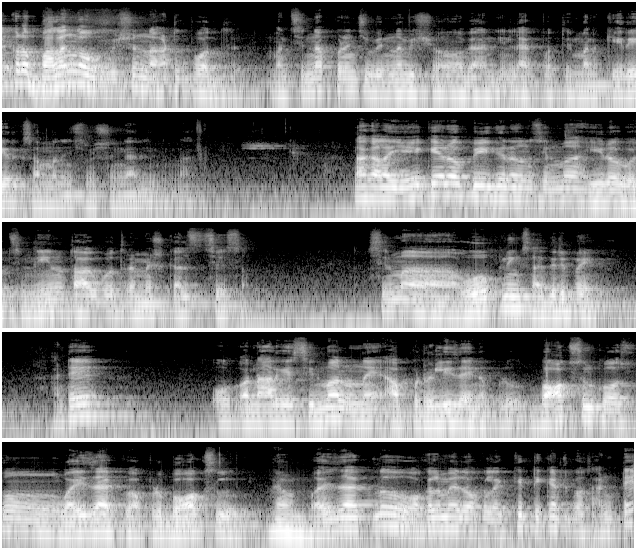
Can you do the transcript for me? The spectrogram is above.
ఎక్కడో బలంగా ఒక విషయం నాటుకుపోద్ది. మన చిన్నప్పటి నుంచి విన్న విషయం కానీ లేకపోతే మన కెరీర్కి సంబంధించిన విషయం కానీ నాకు నాకు అలా ఏ కేరో పీ కేరో సినిమా హీరోగా వచ్చింది. నేను తాగుబోతు రమేష్ కలిసి చేసాం. సినిమా ఓపెనింగ్స్ అదిరిపోయింది. అంటే ఒక నాలుగైదు సినిమాలు ఉన్నాయి అప్పుడు రిలీజ్ అయినప్పుడు. బాక్సుల కోసం వైజాగ్ అప్పుడు బాక్సులు. వైజాగ్లో ఒకరి మీద ఒకరికి టికెట్ కోసం అంటే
